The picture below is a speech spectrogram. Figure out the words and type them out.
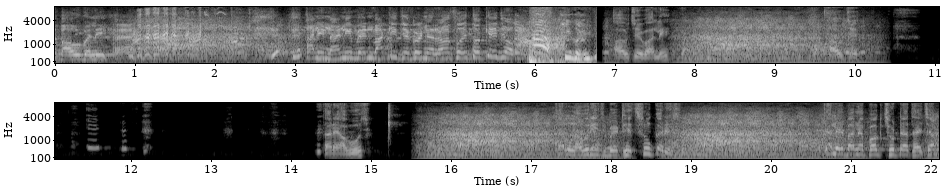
બાહુબલી. આની નાની બેન બાકી છે કોઈને રસ હોય તો કેજો આવજે વાલી. આવજે. તારે આવું જ? ચાલ નવરી જ બેઠી શું કરીશ? ચાલ એ બાને પગ છૂટા થાય ચાલ.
